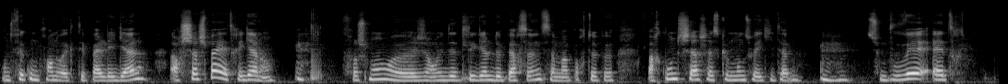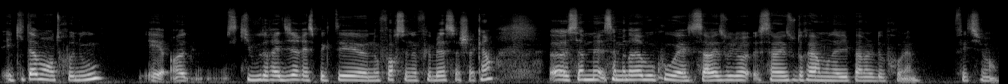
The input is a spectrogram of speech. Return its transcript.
on te fait comprendre ouais, que t'es pas légal. Alors je cherche pas à être égal. hein. Franchement, euh, j'ai envie d'être légal de personne, ça m'importe peu. Par contre, je cherche à ce que le monde soit équitable. Mhm. Si on pouvait être équitable entre nous, et euh, ce qui voudrait dire respecter euh, nos forces et nos faiblesses à chacun, euh, ça m'a- ça m'aiderait beaucoup. Ouais. Ça, résoudrait, ça résoudrait, à mon avis, pas mal de problèmes. Effectivement.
